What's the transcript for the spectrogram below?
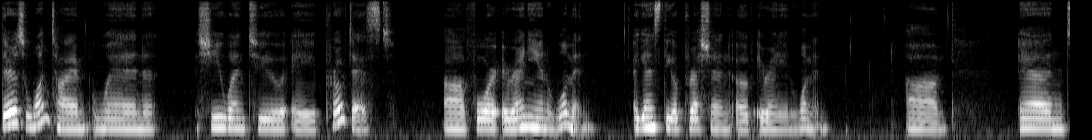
There's one time when she went to a protest uh, for Iranian women against the oppression of Iranian women. Um, and,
